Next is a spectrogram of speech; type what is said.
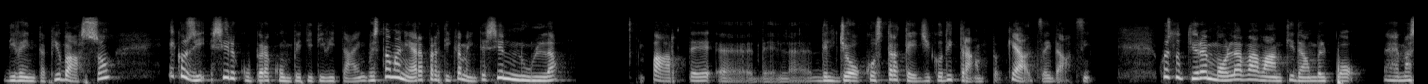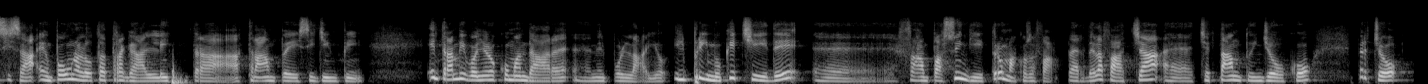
diventa più basso e così si recupera competitività. In questa maniera praticamente si annulla parte eh, del, del gioco strategico di Trump che alza i dazi. Questo tiro e molla va avanti da un bel po', eh, ma si sa, è un po' una lotta tra galli, tra Trump e Xi Jinping. Entrambi vogliono comandare eh, nel pollaio. Il primo che cede eh, fa un passo indietro, ma cosa fa? Perde la faccia, eh, c'è tanto in gioco, perciò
